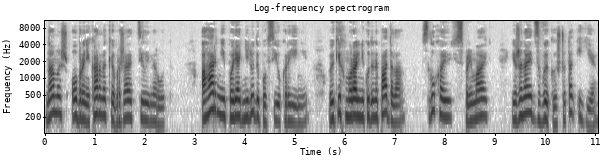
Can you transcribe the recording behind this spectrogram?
нами ж обрані карлики ображають цілий народ. А гарні і порядні люди по всій Україні, у яких мораль нікуди не падала, слухають, сприймають і вже навіть звикли, що так і є.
